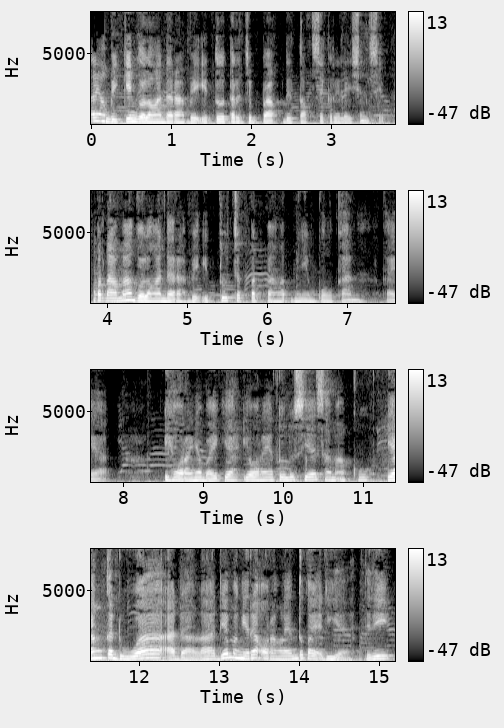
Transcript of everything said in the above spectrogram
Hal yang bikin golongan darah B itu terjebak di toxic relationship. Pertama, golongan darah B itu cepet banget menyimpulkan kayak ih orangnya baik ya, ih orangnya tulus ya sama aku. Yang kedua adalah dia mengira orang lain tuh kayak dia. Jadi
